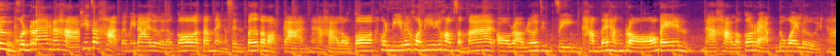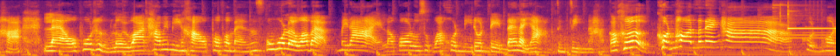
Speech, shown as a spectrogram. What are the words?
1 คนแรกนะคะ ที่จะขาดไปไม่ได้เลย แล้วก็ตำแหน่งเซนเตอร์ตลอดการนะคะแล้วก็คนนี้เป็นคนที่มีความสามารถ all rounder จริง ๆทำได้ทั้งร้องเต้น นะคะ แล้วก็แรปด้วยเลยนะคะ แล้วพูดถึงเลยว่าถ้าไม่มีเขา performance กุ้งพูดเลยว่าแบบไม่ได้ แล้วก็รู้สึกว่าคนนี้โดดเด่นได้หลายอย่างจริงๆนะคะ ก็คือขุนพลนั่นเองค่ะขุนพล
